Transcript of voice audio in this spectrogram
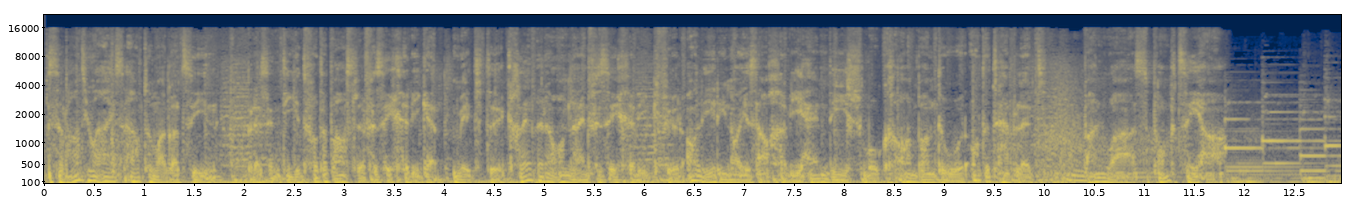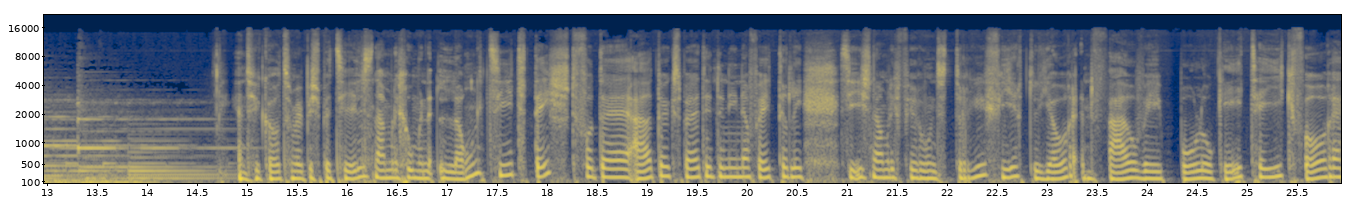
Das Radio 1 Automagazin, präsentiert von der Basler Versicherungen. Mit der cleveren Online-Versicherung für all Ihre neuen Sachen wie Handy, Schmuck, Armbanduhr oder Tablet. Banois.ch heute geht es um etwas Spezielles, nämlich um einen Langzeittest von der Autoexpertin Nina Vetterli. Sie ist nämlich für rund drei Vierteljahre ein VW Polo GTI gefahren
